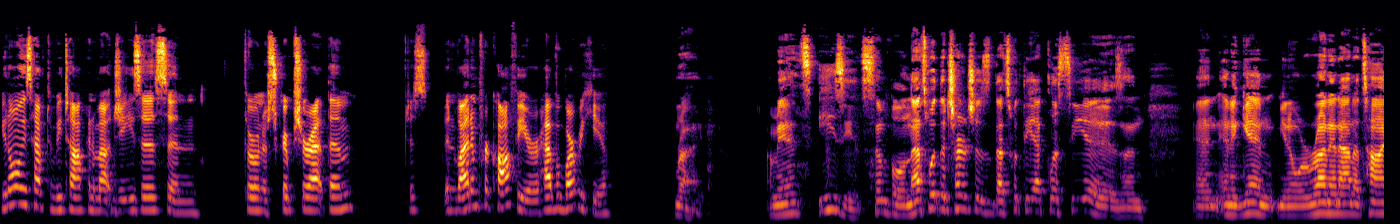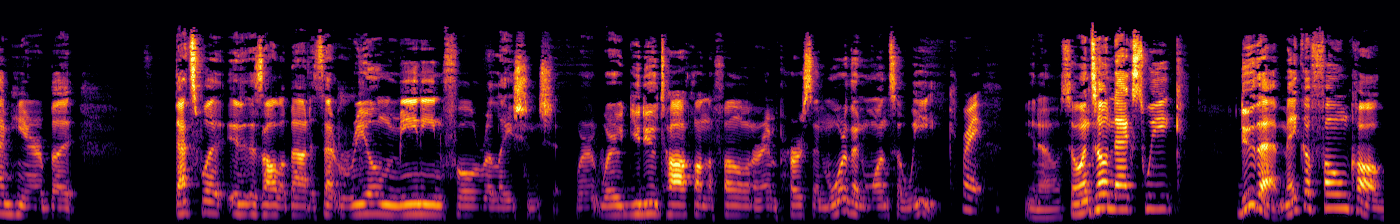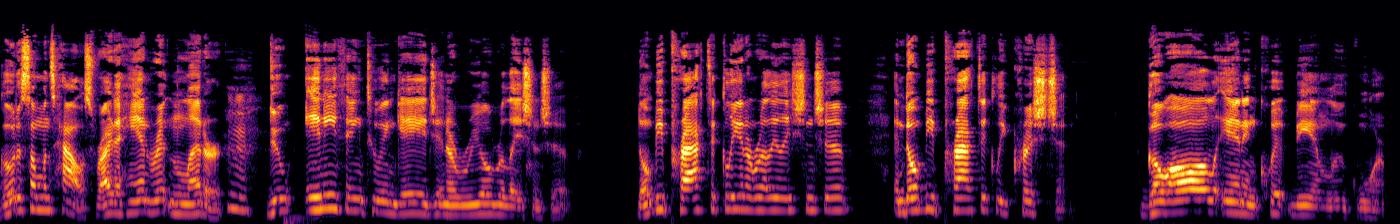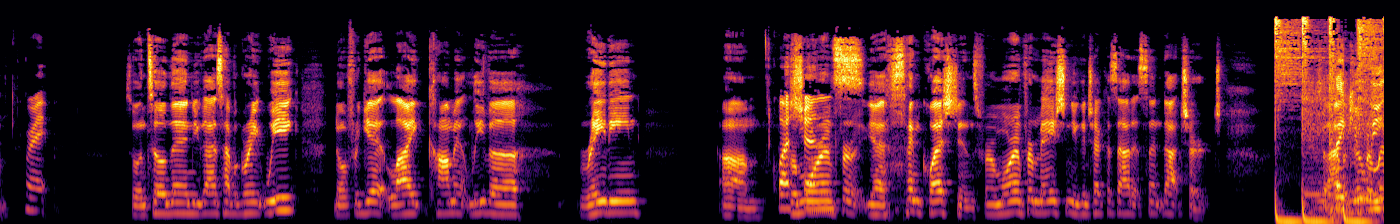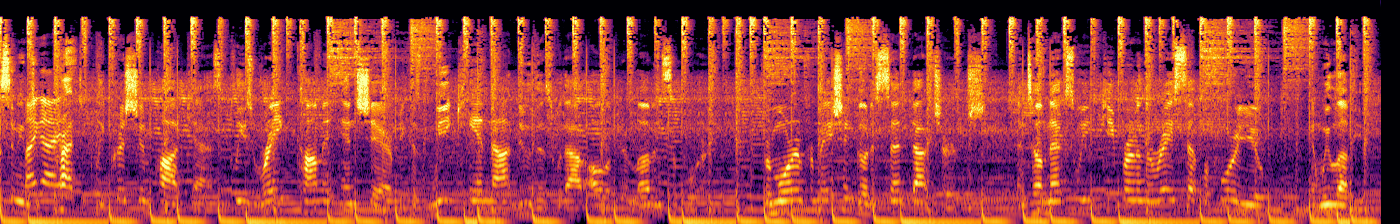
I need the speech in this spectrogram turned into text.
You don't always have to be talking about Jesus and throwing a scripture at them. Just invite them for coffee or have a barbecue. Right. I mean, it's easy. It's simple, and that's what the church is. That's what the ecclesia is. And and and again, you know, we're running out of time here, but that's what it is all about. It's that real, meaningful relationship where where you do talk on the phone or in person more than once a week. Right. You know. So until next week. Do that. Make a phone call. Go to someone's house. Write a handwritten letter. Hmm. Do anything to engage in a real relationship. Don't be practically in a relationship and don't be practically Christian. Go all in and quit being lukewarm. Right. So until then, you guys have a great week. Don't forget like, comment, leave a rating. Um, For more Questions. info, yeah, send questions. For more information, you can check us out at sent.church. So thank you for week. listening Bye, to guys. Practically Christian Podcast. Please rate, comment, and share because we cannot do this without all of your love and support. For more information, go to sent.church. Until next week, keep running the race set before you, and we love you.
